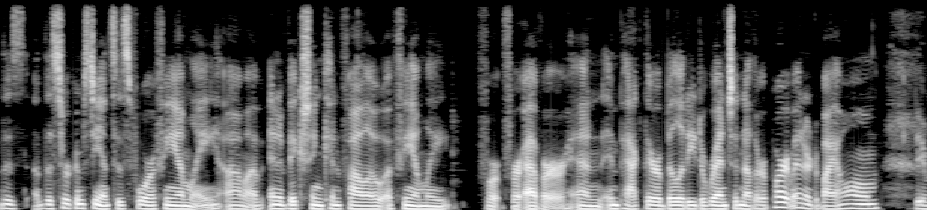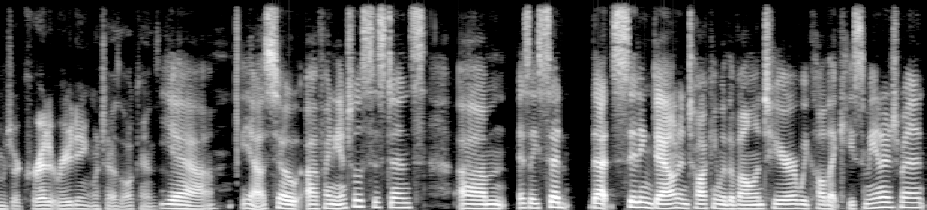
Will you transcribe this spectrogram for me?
the the circumstances for a family. Um, an eviction can follow a family for forever and impact their ability to rent another apartment or to buy a home. Damage our credit rating, which has all kinds of. Yeah, yeah. So uh, financial assistance, um, as I said, that sitting down and talking with a volunteer, we call that case management.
